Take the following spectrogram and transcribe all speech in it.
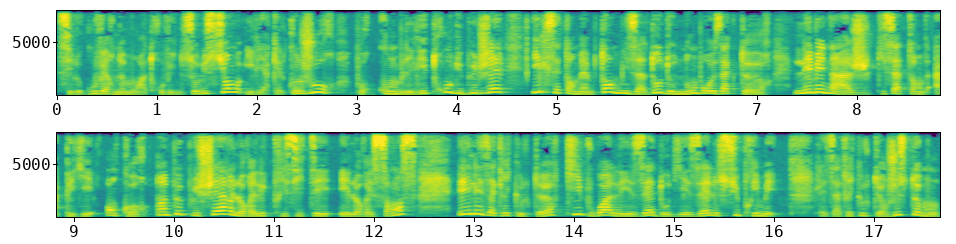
Si le gouvernement a trouvé une solution il y a quelques jours pour combler les trous du budget, il s'est en même temps mis à dos de nombreux acteurs. Les ménages qui s'attendent à payer encore un peu plus cher leur électricité et leur essence et les agriculteurs qui voient les aides aux diesel supprimés. Les agriculteurs, justement,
